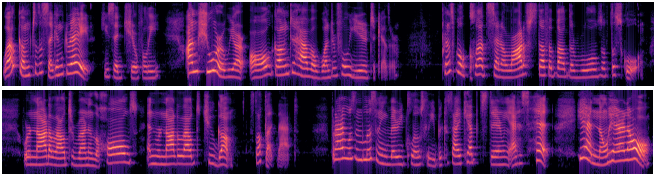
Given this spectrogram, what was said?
Welcome to the second grade, he said cheerfully. I'm sure we are all going to have a wonderful year together. Principal Klutz said a lot of stuff about the rules of the school. We're not allowed to run in the halls, and we're not allowed to chew gum. Stuff like that. But I wasn't listening very closely because I kept staring at his head. He had no hair at all.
